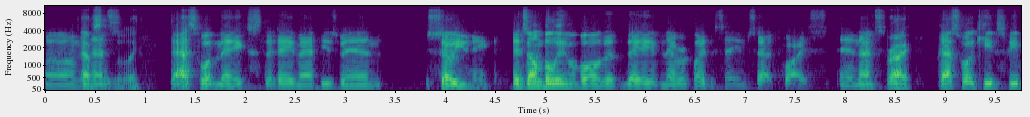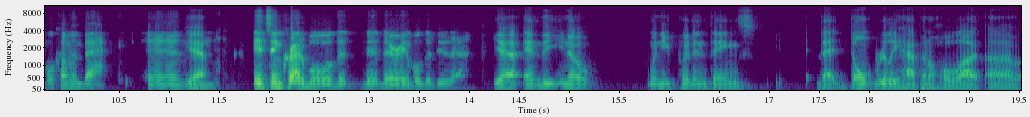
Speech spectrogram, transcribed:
Um, and that's- Absolutely. that's what makes the Dave Matthews Band so unique. It's unbelievable that they've never played the same set twice, and that's Right. That's what keeps people coming back. And Yeah. it's incredible that, that they're able to do that. Yeah, and the you know when you put in things that don't really happen a whole lot, uh,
